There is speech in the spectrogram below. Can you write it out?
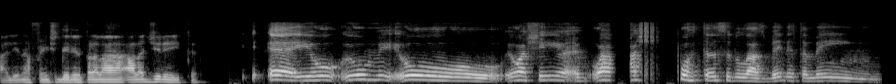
Ali na frente dele para a ala direita. É, eu, eu, eu, eu achei. Eu acho a importância do Lars Bender também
